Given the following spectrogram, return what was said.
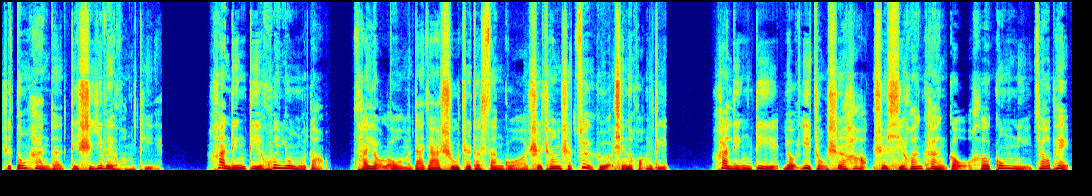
是东汉的第十一位皇帝。汉灵帝昏庸无道，才有了我们大家熟知的三国，史称是最恶心的皇帝。汉灵帝有一种嗜好，是喜欢看狗和宫女交配。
